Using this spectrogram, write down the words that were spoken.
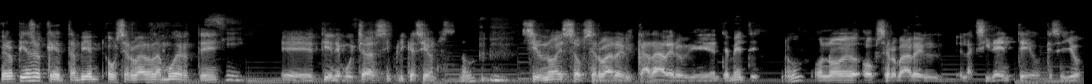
Pero pienso que también observar la muerte eh, tiene muchas implicaciones, ¿no? Si no es observar el cadáver, evidentemente, ¿no? O no observar el, accidente o qué sé yo,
